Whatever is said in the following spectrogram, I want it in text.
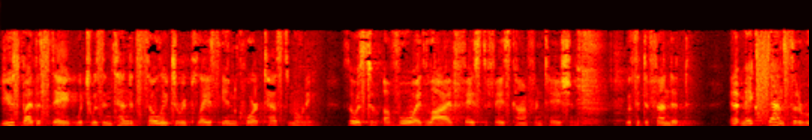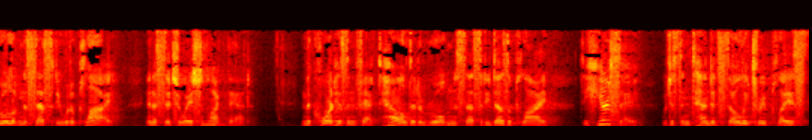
used by the state which was intended solely to replace in-court testimony so as to avoid live face-to-face confrontation with the defendant. And it makes sense that a rule of necessity would apply in a situation like that. And the court has in fact held that a rule of necessity does apply to hearsay, which is intended solely to replace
